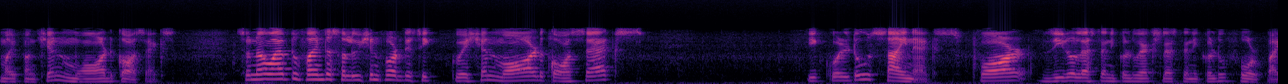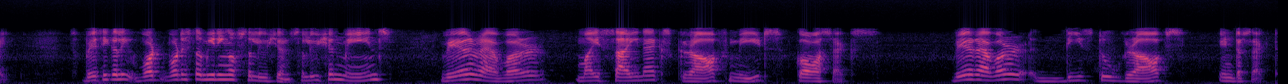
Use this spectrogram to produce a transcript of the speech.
my function mod cos x. So now I have to find the solution for this equation mod cos x equal to sin x for 0 less than equal to x less than equal to 4 pi. So basically what what is the meaning of solution? Solution means wherever my sin x graph meets cos x wherever these two graphs intersect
